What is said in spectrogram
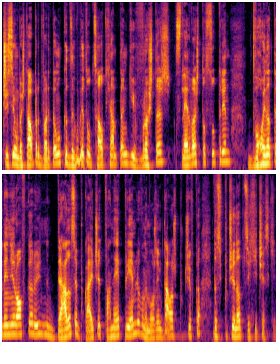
че си обещал предварително, като загубят от Саутхемптън, ги връщаш следващата сутрин, двойна тренировка. Нали, трябва да се покаже, че това не е приемливо. Не може да им даваш почивка да си починат психически.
